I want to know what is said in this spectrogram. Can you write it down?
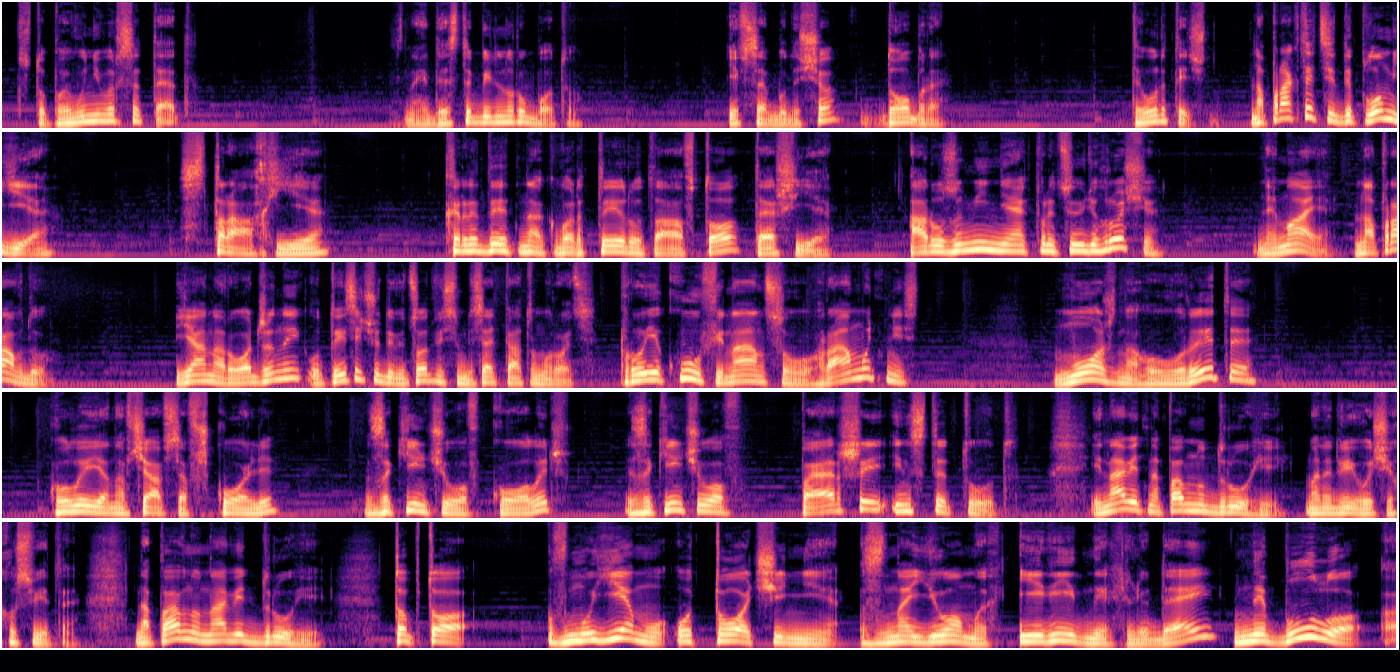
вступи в університет, знайди стабільну роботу. І все буде що? Добре. Теоретично. На практиці диплом є, страх є, кредит на квартиру та авто теж є. А розуміння, як працюють гроші, немає. Направду. Я народжений у 1985 році. Про яку фінансову грамотність можна говорити, коли я навчався в школі, закінчував коледж, закінчував перший інститут. І навіть, напевно, другий. У мене дві вищих освіти. Напевно, навіть другий. Тобто, в моєму оточенні знайомих і рідних людей не було е,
